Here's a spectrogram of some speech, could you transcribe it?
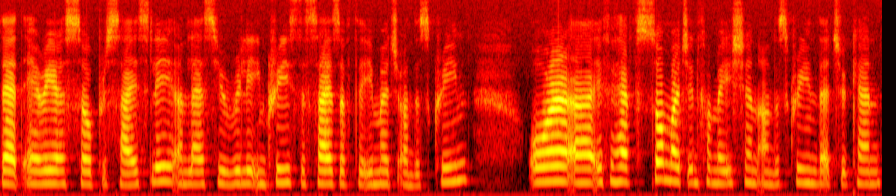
that area so precisely unless you really increase the size of the image on the screen. Or uh, if you have so much information on the screen that you can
